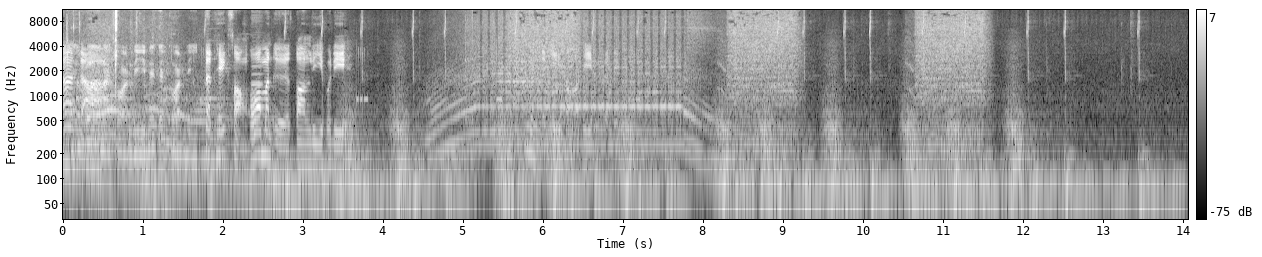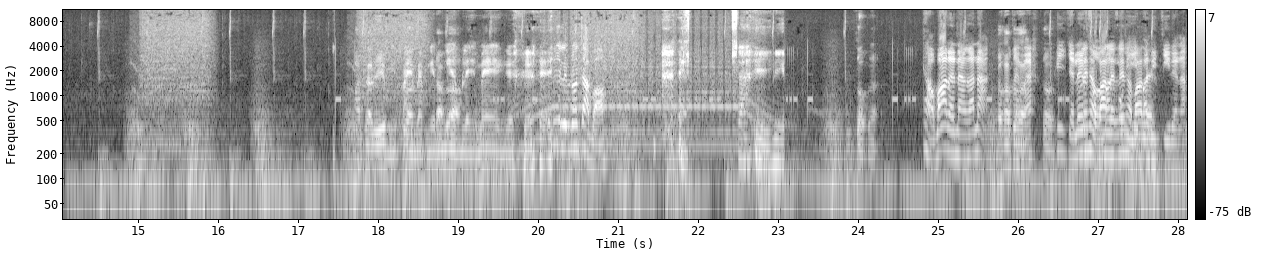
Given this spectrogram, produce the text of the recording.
น่าจะก่อนดีน่าจะก่อนดีจะเทคสองเพราะว่ามันเออตอนรีพอดี ลิปนี่ไปแบบเงียบๆเลยแม่งเออพี่ลิมโดนจับเหรอ ใช่ นี่จบแล้วแถวบ้านเลยนะงั้นอะตัวครับตัวเห็นไหมตัวพี่จะเล่นเล่นแถวบ้านเลยเล่นแถวบ้านเลย ดีจีเลยนะ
